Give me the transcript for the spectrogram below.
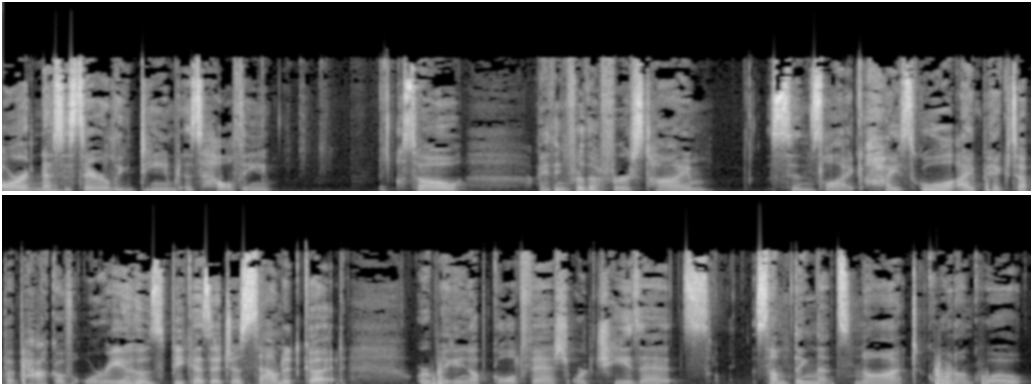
aren't necessarily deemed as healthy. So I think for the first time since like high school, I picked up a pack of Oreos because it just sounded good. Or picking up goldfish or Cheez Its, something that's not quote unquote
